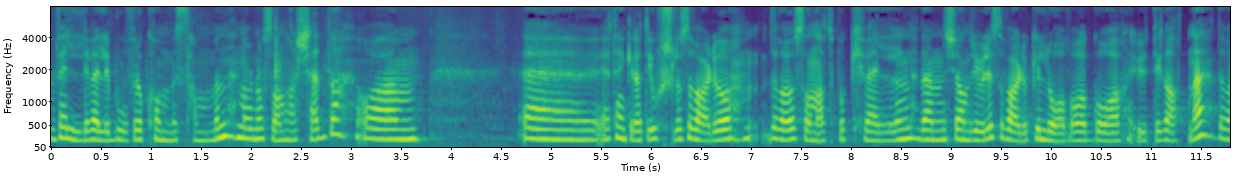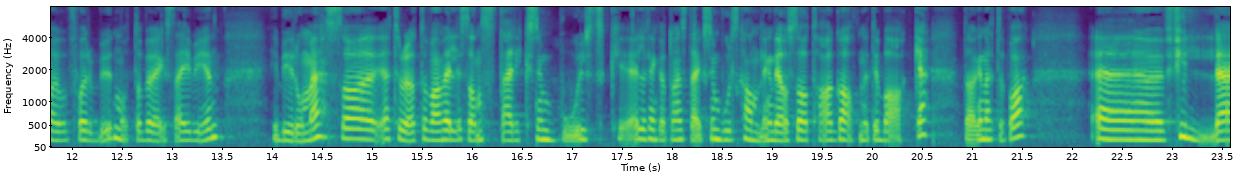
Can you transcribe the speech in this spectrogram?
veldig veldig behov for å komme sammen når noe sånn har skjedd. da, og jeg tenker at I Oslo så var det jo det var jo sånn at på kvelden den 22. juli så var det jo ikke lov å gå ut i gatene. Det var jo forbud mot å bevege seg i byen, i byrommet. Så jeg tror at det var en veldig sånn sterk symbolsk eller jeg tenker at det var en sterk symbolsk handling det også å ta gatene tilbake dagen etterpå uh, fylle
